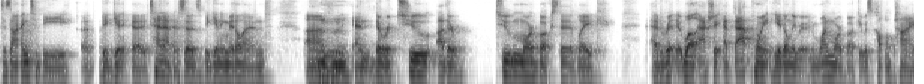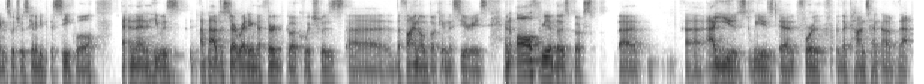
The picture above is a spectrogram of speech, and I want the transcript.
designed to be begin uh, 10 episodes beginning middle end. Um, Mhm. and there were two other two more books that blake had written well actually at that point he had only written one more book. It was called pines which was going to be the sequel. And then he was about to start writing the third book which was uh, the final book in the series. And all three of those books uh, i used we used uh, for for the content of that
